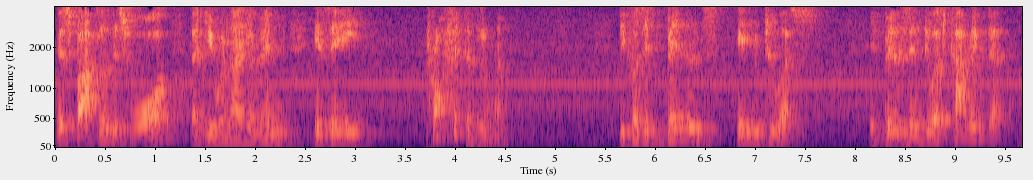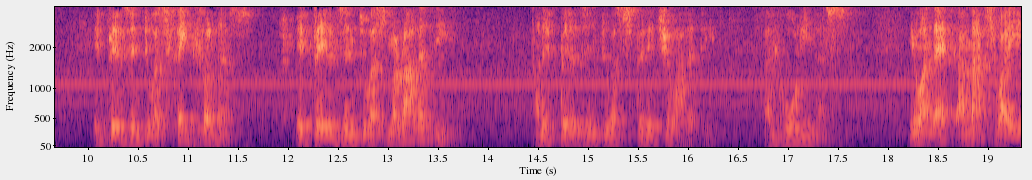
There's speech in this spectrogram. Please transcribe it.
This battle, this war that you and I are in, is a profitable one. Because it builds into us. It builds into us character. It builds into us faithfulness. It builds into us morality. And it builds into us spirituality and holiness. You know, and, that, and that's why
